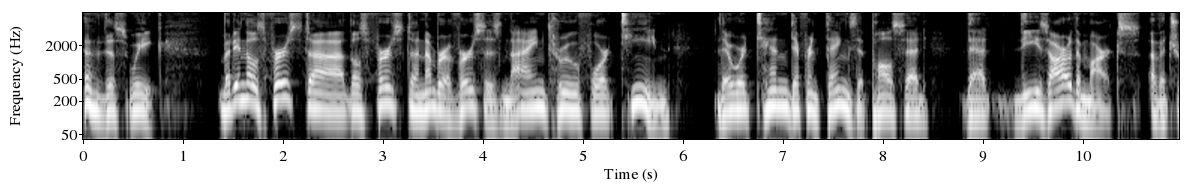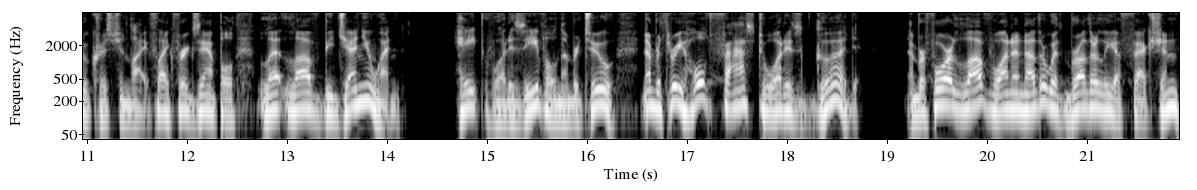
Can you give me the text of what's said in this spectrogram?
this week. But in those first uh, those first uh, number of verses, nine through fourteen, there were ten different things that Paul said that these are the marks of a true Christian life. Like for example, let love be genuine, hate what is evil. Number two, number three, hold fast to what is good. Number four, love one another with brotherly affection,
